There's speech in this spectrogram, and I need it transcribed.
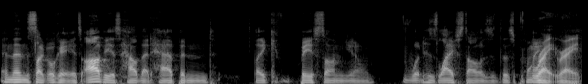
and then it's like, okay, it's obvious how that happened, like based on you know what his lifestyle is at this point, right, right.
